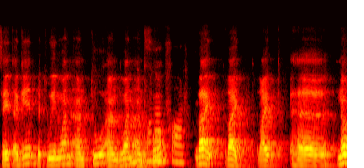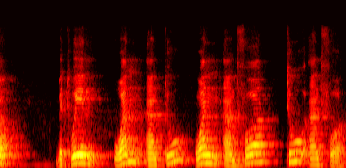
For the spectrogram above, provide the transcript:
Say it again, between one and two and one and, one four. and four. Right, right, right. Uh, no, between one and two, one and four, two and four.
